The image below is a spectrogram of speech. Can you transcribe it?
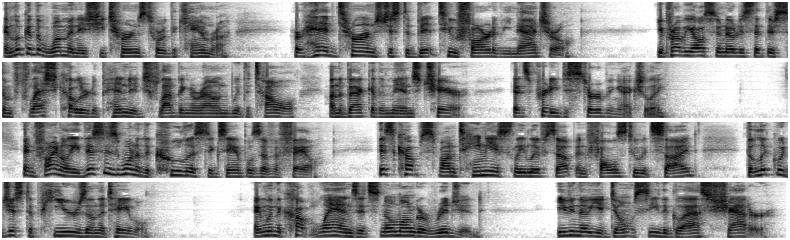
And look at the woman as she turns toward the camera. Her head turns just a bit too far to be natural. You probably also notice that there's some flesh-colored appendage flapping around with a towel on the back of the man's chair. That's pretty disturbing, actually. And finally, this is one of the coolest examples of a fail. This cup spontaneously lifts up and falls to its side. The liquid just appears on the table. And when the cup lands, it's no longer rigid, even though you don't see the glass shatter.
